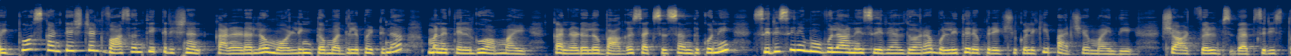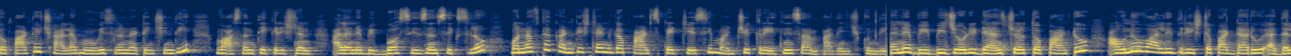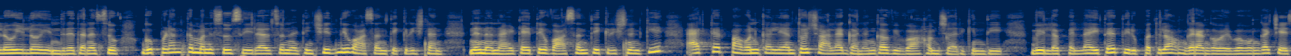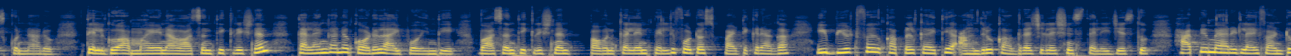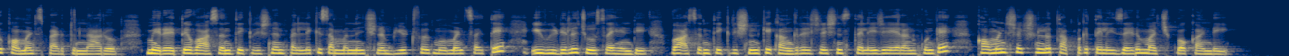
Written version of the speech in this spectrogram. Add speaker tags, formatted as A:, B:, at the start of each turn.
A: Bigg Boss contestant Vasanthi Krishnan కన్నడలో మోడలింగ్తో మొదలుపెట్టిన మన తెలుగు అమ్మాయి. కన్నడలో బాగా సక్సెస్ అందుకుని సిరిసిరి మూవుల అనే సీరియల్ ద్వారా బుల్లితెర ప్రేక్షకులకి పరిచయం అయింది. షార్ట్ ఫిల్మ్స్ వెబ్ సిరీస్తో పాటు చాలా మూవీస్లో నటించింది వాసంతి కృష్ణన్. అలానే బిగ్ బాస్ సీజన్ సిక్స్లో వన్ ఆఫ్ ద కంటెస్టెంట్గా పార్టిసిపేట్ చేసి మంచి క్రేజ్ని సంపాదించుకుంది. అలానే బీబీ జోడి డ్యాన్స్ షోతో పాటు అవును వాళ్ళిద్దరు ఇష్టపడ్డారు ఎదలోయిలో ఇంద్రధనస్సు. గుప్పడంత మనసు సీరియల్స్ నటించింది వాసంతి కృష్ణన్ నిన్న నైట్ అయితే వాసంతి కృష్ణన్కి యాక్టర్ పవన్ కళ్యాణ్తో చాలా ఘనంగా వివాహం జరిగింది వీళ్ళ పిల్ల అయితే తిరుపతిలో అంగరంగ వైభవంగా చేసుకున్నారు తెలుగు అమ్మాయి వాసంతి కృష్ణన్ తెలంగాణ కోడలు అయిపోయింది వాసంతి కృష్ణన్ పవన్ కళ్యాణ్ పెళ్ళి ఫొటోస్ బయటికి రాగా ఈ బ్యూటిఫుల్ కపుల్కి అయితే అందరూ కంగ్రాచులేషన్స్ తెలియజేస్తూ హ్యాపీ మ్యారీడ్ లైఫ్ అంటూ కామెంట్స్ పెడుతున్నారు మీరైతే వాసంతి కృష్ణన్ పెళ్ళికి సంబంధించిన బ్యూటిఫుల్ మూమెంట్స్ అయితే ఈ వీడియోలో చూసేయండి వాసంతి కృష్ణన్కి కంగ్రాచులేషన్స్ తెలియజేయాలనుకుంటే కామెంట్ సెక్షన్లో తప్పక తెలియజేయడం మర్చిపోకండి.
